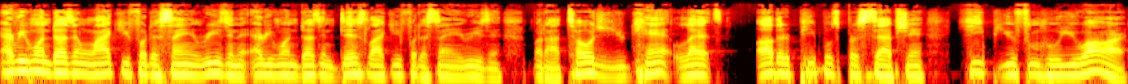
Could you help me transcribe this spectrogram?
Everyone doesn't like you for the same reason, and everyone doesn't dislike you for the same reason. But I told you, you can't let other people's perception keep you from who you are.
